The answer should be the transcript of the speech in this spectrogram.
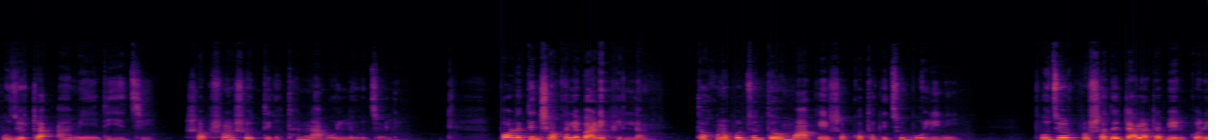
পুজোটা আমিই দিয়েছি। সবসময় সত্যি কথা না বললেও চলে। পরের দিন সকালে বাড়ি ফিরলাম। তখনও পর্যন্ত মাকে এসব কথা কিছু বলিনি। পুজোর প্রসাদের ডালাটা বের করে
